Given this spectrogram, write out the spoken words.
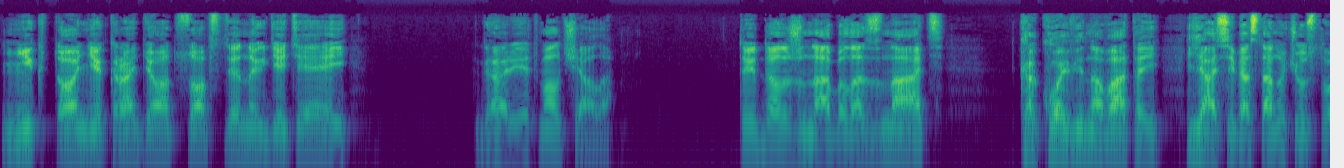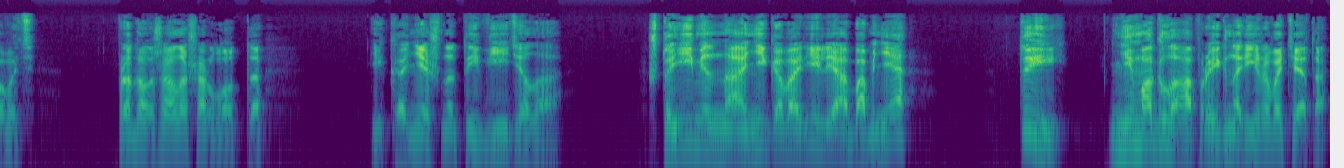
Никто не крадет собственных детей!» Гарриет молчала. «Ты должна была знать, какой виноватой я себя стану чувствовать!» Продолжала Шарлотта. «И, конечно, ты видела, что именно они говорили обо мне? Ты не могла проигнорировать это!»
